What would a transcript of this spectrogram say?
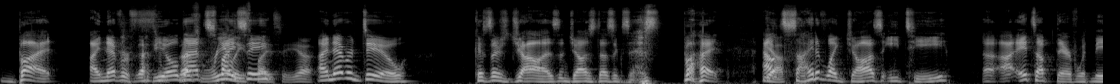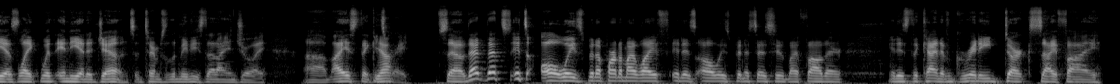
but I never feel that's that really spicy. spicy, yeah. I never do because there's Jaws and Jaws does exist. But Yeah. outside of like Jaws, E.T., uh, it's up there with me as like with Indiana Jones in terms of the movies that I enjoy. Um, I just think it's Yeah. great. So that that's it's always been a part of my life. It has always been associated with my father. It is the kind of gritty, dark sci-fi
